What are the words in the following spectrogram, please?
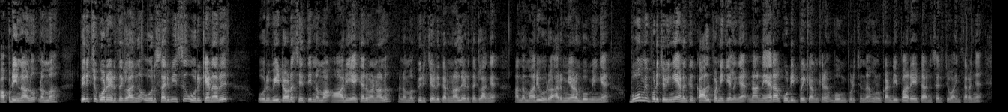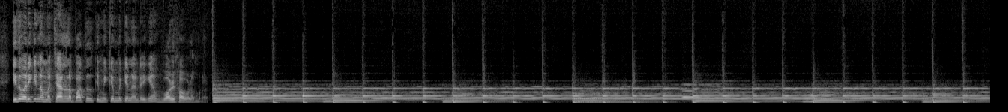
அப்படின்னாலும் நம்ம பிரித்து கூட எடுத்துக்கலாங்க. ஒரு சர்வீஸு ஒரு கிணறு ஒரு வீட்டோட சேர்த்து நம்ம ஆறு ஏக்கர் வேணாலும் நம்ம பிரித்து எடுக்கிறனால எடுத்துக்கலாங்க. அந்த மாதிரி ஒரு அருமையான பூமிங்க. பூமி பிடிச்சவங்க எனக்கு கால் பண்ணி கேளுங்க. நான் நேராக கூட்டிகிட்டு போய் காமிக்கிறேன். பூமி பிடிச்சிருந்தா உங்களுக்கு கண்டிப்பாக ரேட்டை அனுசரித்து வாங்கி தரேங்க. இது வரைக்கும் நம்ம சேனலை பார்த்ததுக்கு மிக்க மிக்க நன்றிங்க. வாழ்க வளமுடன்.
